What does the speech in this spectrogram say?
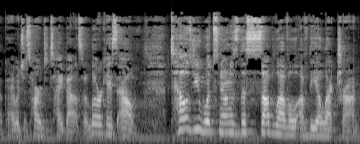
okay, which is hard to type out, so lowercase l, tells you what's known as the sublevel of the electron.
